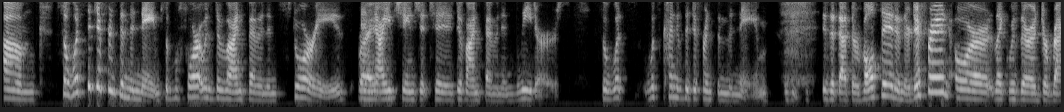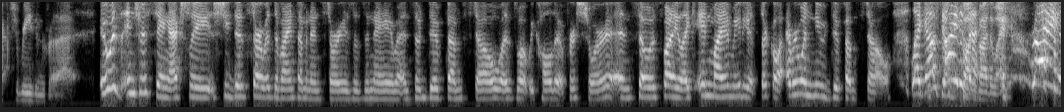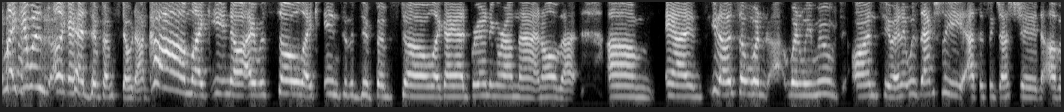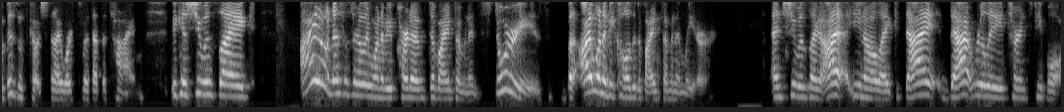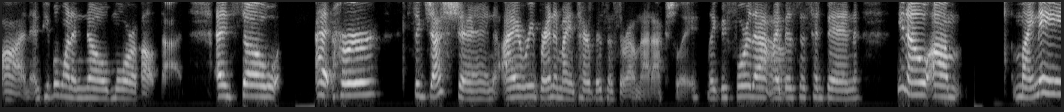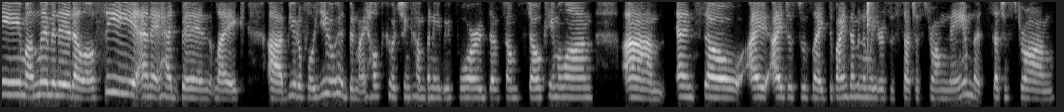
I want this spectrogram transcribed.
Um, so what's the difference in the name? So before it was Divine Feminine Stories, right. and now you've changed it to Divine Feminine Leaders. So what's what's kind of the difference in the name? Is it just is it that they're vaulted and they're different, or like was there a direct reason for that? It was interesting actually. She did start with divine feminine stories as the name and so div fem sto was what we called it for short. And so it was funny like in my immediate circle everyone knew div fem sto like outside of that by the way. Right like it was like i had divfemsto.com like you know i was so like into the div fem sto like i had branding around that and all of that. Um and you know so when when we moved on to and it was actually at the suggestion of a business coach that i worked with at the time because she was like, I don't necessarily want to be part of Divine Feminine Stories, but I want to be called a Divine Feminine leader. And she was like, I, you know, like that, that really turns people on and people want to know more about that. And so at her suggestion, I rebranded my entire business around that actually. Like before that, wow. my business had been, you know, um, my name unlimited llc and it had been like uh, beautiful you had been my health coaching company before Div Fem Sto came along. Um, and so I, I just was like divine feminine leaders is such a strong name that's such a strong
